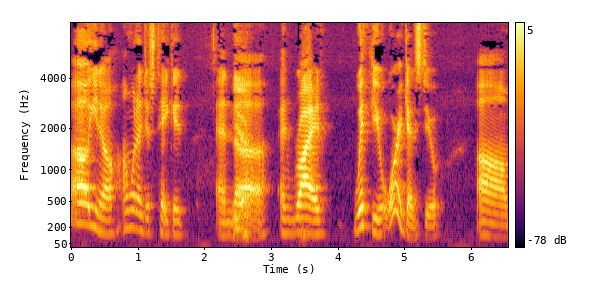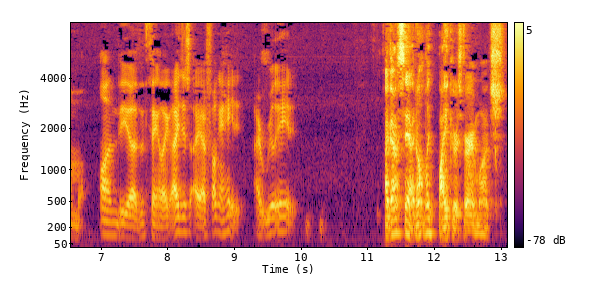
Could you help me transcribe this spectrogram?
oh, you know, I'm gonna just take it and Yeah. uh, and ride with you or against you um, on the uh, the thing. Like I just I, I fucking hate it. I really hate it. I gotta say, I don't like bikers very much.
